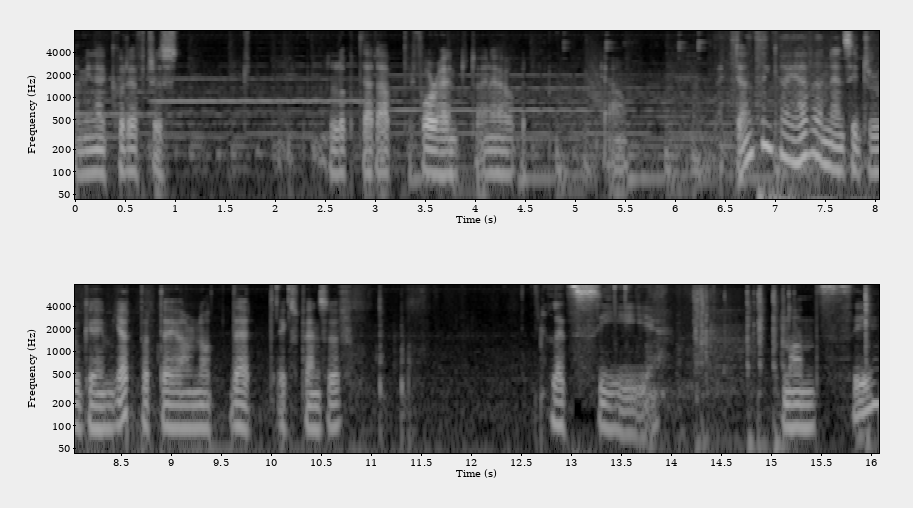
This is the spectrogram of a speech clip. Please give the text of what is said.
I mean, I could have just looked that up beforehand. I know, but yeah, I don't think I have a Nancy Drew game yet, but they are not that expensive. Let's see. Nancy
